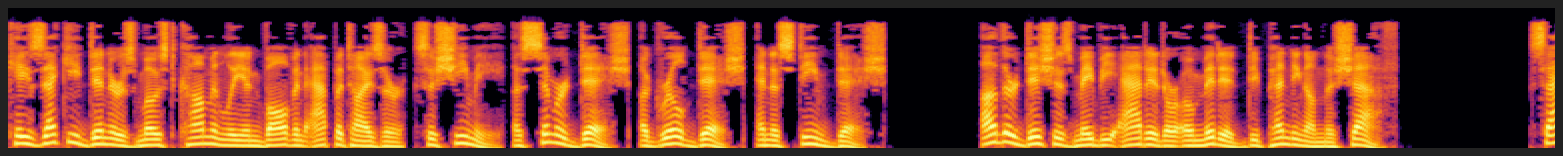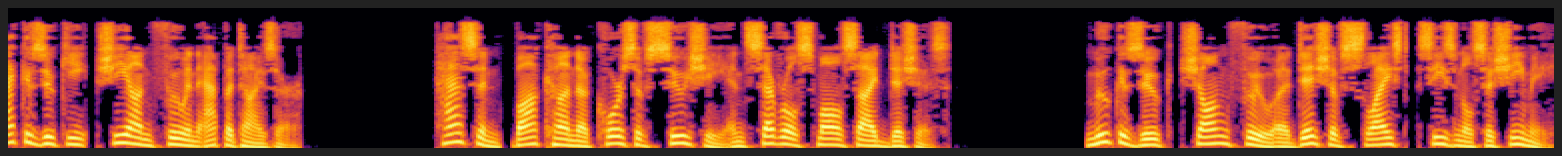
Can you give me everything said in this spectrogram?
Kaiseki dinners most commonly involve an appetizer, sashimi, a simmered dish, a grilled dish, and a steamed dish. Other dishes may be added or omitted depending on the chef. Sakazuki, shion fu an appetizer. Hasen, bakun a course of sushi and several small side dishes. Mukōzuke, shang fu a dish of sliced, seasonal sashimi.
